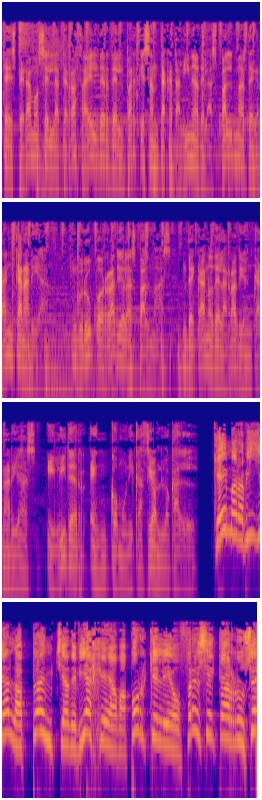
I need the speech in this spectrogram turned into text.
te esperamos en la terraza Elder del Parque Santa Catalina de Las Palmas de Gran Canaria. Grupo Radio Las Palmas, decano de la radio en Canarias y líder en comunicación local. ¡Qué maravilla la plancha de viaje a vapor que le ofrece Carrusel!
